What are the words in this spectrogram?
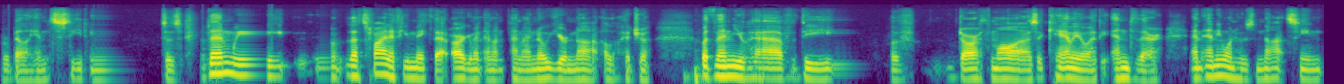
rebellion seeding then we that's fine if you make that argument and, and i know you're not elijah but then you have the of Darth Maul as a cameo at the end there. And anyone who's not seen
